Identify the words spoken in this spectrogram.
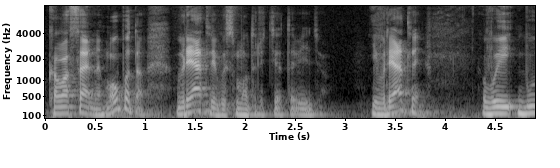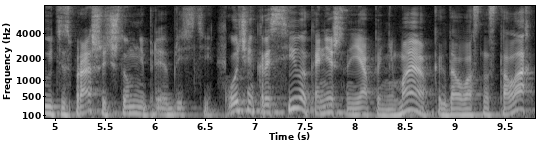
колоссальным опытом, вряд ли вы смотрите это видео. И вряд ли вы будете спрашивать, что мне приобрести. Очень красиво, конечно, я понимаю, когда у вас на столах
